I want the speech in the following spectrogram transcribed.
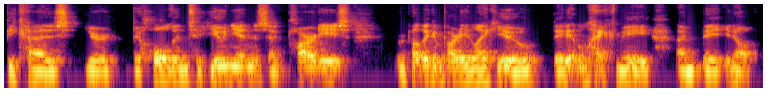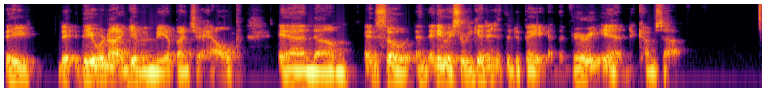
because you're beholden to unions and parties. Republican Party, like you, they didn't like me. and they, you know, they, they, they were not giving me a bunch of help. And um, and so and anyway, so we get into the debate, and the very end comes up,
